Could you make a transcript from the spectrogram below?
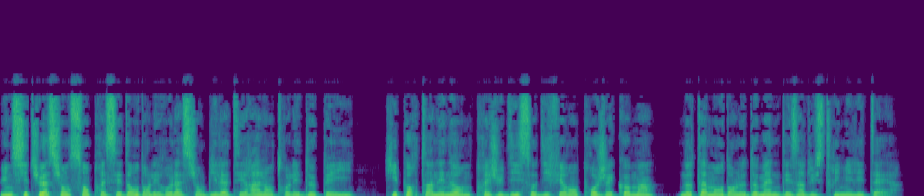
Une situation sans précédent dans les relations bilatérales entre les deux pays, qui porte un énorme préjudice aux différents projets communs, notamment dans le domaine des industries militaires.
